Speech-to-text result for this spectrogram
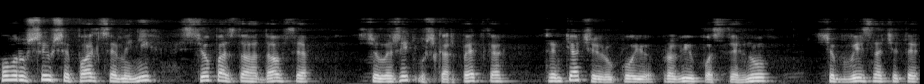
Поворушивши пальцями ніг, Стьопа здогадався, що лежить у шкарпетках, тремтячою рукою провів по стегну, щоб визначити,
